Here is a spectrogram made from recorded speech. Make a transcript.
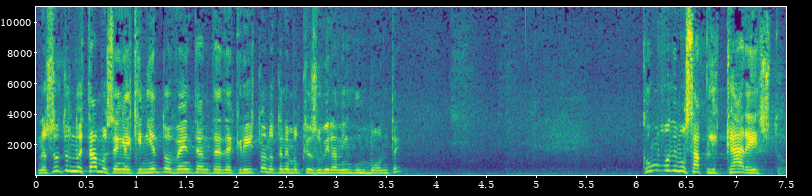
Nosotros no estamos en el 520 antes de Cristo, no tenemos que subir a ningún monte. ¿Cómo podemos aplicar esto?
